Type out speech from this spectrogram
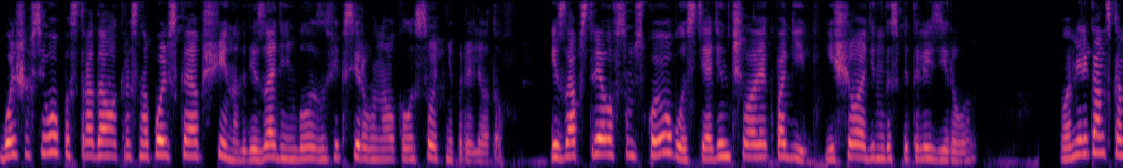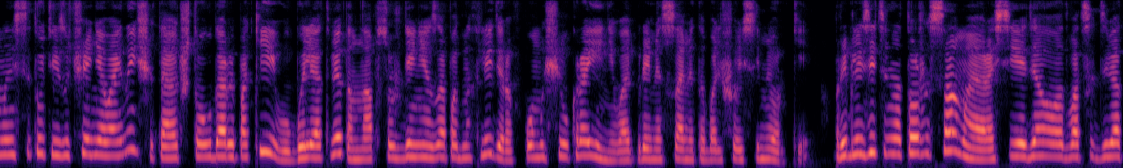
Больше всего пострадала Краснопольская община, где за день было зафиксировано около сотни прилетов. Из-за обстрелов Сумской области один человек погиб, еще один госпитализирован. В Американском институте изучения войны считают, что удары по Киеву были ответом на обсуждение западных лидеров помощи Украине во время саммита Большой Семерки. Приблизительно то же самое Россия делала 29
